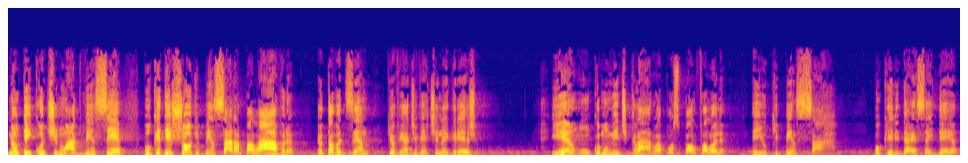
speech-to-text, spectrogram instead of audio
não têm continuado a vencer, porque deixou de pensar a palavra. Eu estava dizendo que eu venho advertir na igreja, e é um comumente claro, o apóstolo Paulo fala: olha, em o que pensar, porque ele dá essa ideia.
